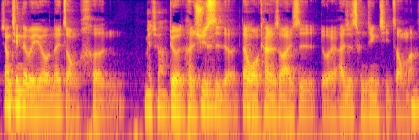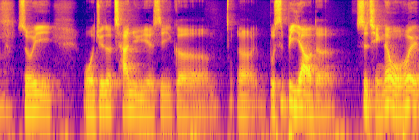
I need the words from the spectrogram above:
像 TeamLab 也有那种很没错，就很叙事的，但我看的时候还是对，还是沉浸其中嘛。所以我觉得参与也是一个呃不是必要的事情，但我会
